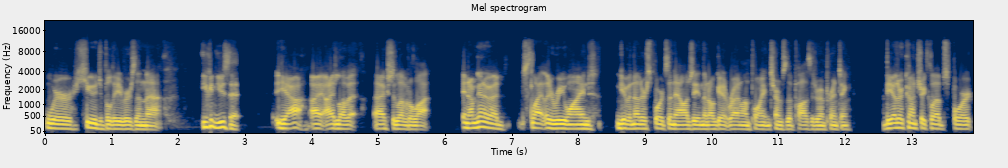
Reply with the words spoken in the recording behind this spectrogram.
we're huge believers in that. You can use it. Yeah, I, I love it. I actually love it a lot. And I'm going to slightly rewind, give another sports analogy, and then I'll get right on point in terms of the positive imprinting. The other country club sport,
